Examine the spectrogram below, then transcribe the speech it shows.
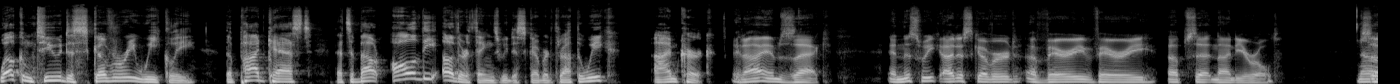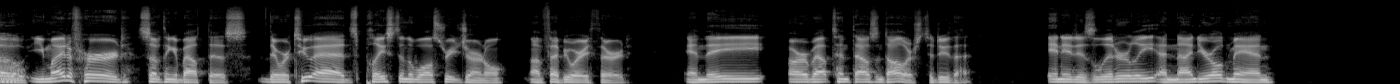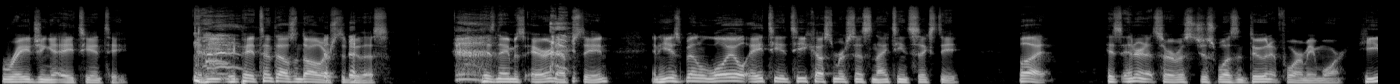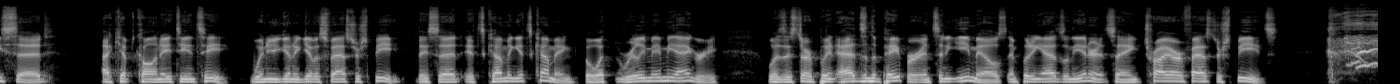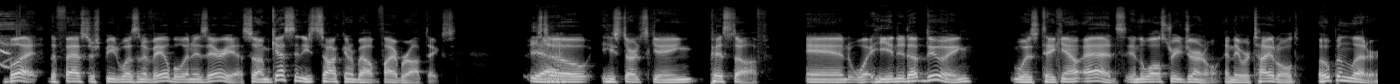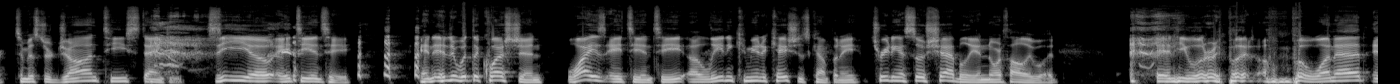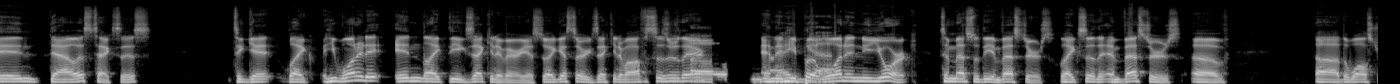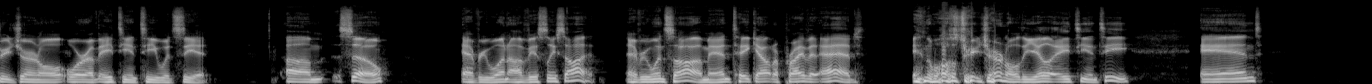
Welcome to Discovery Weekly, the podcast that's about all of the other things we discovered throughout the week. I'm Kirk. And I am Zach. And this week I discovered a very, very upset 90 year old. No. So you might have heard something about this. There were two ads placed in the Wall Street Journal on February 3rd, and they are about $10,000 to do that. And it is literally a 90 year old man raging at AT&T. And he, he paid $10,000 to do this. His name is Aaron Epstein, and he has been a loyal AT&T customer since 1960. But his internet service just wasn't doing it for him anymore. He said, "I kept calling AT&T. When are you going to give us faster speed?" They said, "It's coming, it's coming." But what really made me angry was they started putting ads in the paper and sending emails and putting ads on the internet saying, "Try our faster speeds." But the faster speed wasn't available in his area. So I'm guessing he's talking about fiber optics. yeah. So he starts getting pissed off. And what he ended up doing was taking out ads in the Wall Street Journal, and they were titled "Open Letter to Mr. John T. Stankey, CEO AT&T," and ended with the question: Why is AT&T, a leading communications company, treating us so shabbily in North Hollywood? And he literally put put one ad in Dallas, Texas, to get like he wanted it in like the executive area. So I guess their executive offices are there Oh, and then he put God. one in New York to mess with the investors, like so the investors of uh, the Wall Street Journal or of AT and T would see it. Um, so everyone obviously saw it. Everyone saw a man take out a private ad in the Wall Street Journal to yell at AT and T, and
